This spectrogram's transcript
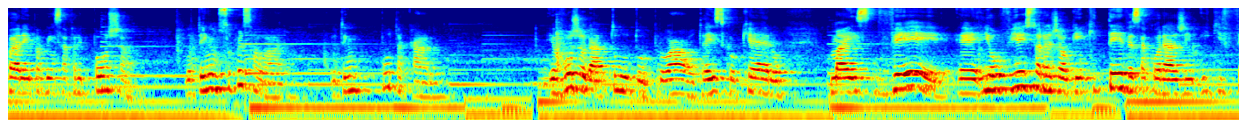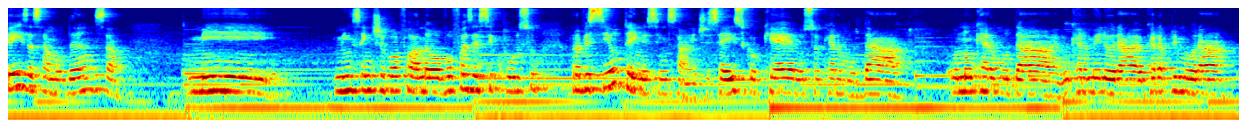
parei para pensar, falei, poxa, eu tenho um super salário, eu tenho puta carne, eu vou jogar tudo pro alto, é isso que eu quero. Mas ver é, e ouvir a história de alguém que teve essa coragem e que fez essa mudança me, me incentivou a falar: não, eu vou fazer esse curso para ver se eu tenho esse insight, se é isso que eu quero, se eu quero mudar, eu não quero mudar, eu quero melhorar, eu quero aprimorar.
